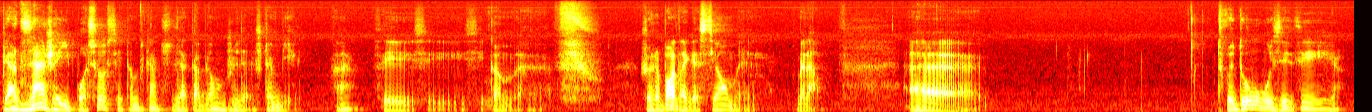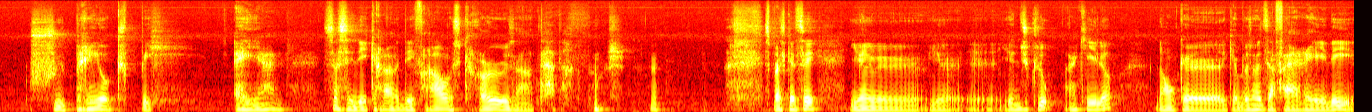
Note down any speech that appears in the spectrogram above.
puis en disant J'ai pas ça, c'est comme quand tu dis à ta blonde Je, t'aime bien. Hein? C'est comme. Euh, je réponds à ta question, mais, mais non. Euh, Trudeau osait dire Je suis préoccupé. Hey ça, c'est des, phrases creuses en tabarnouche. c'est parce que, tu sais, il y, a, du clos hein, qui est là, donc euh, qui a besoin de se faire aider.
